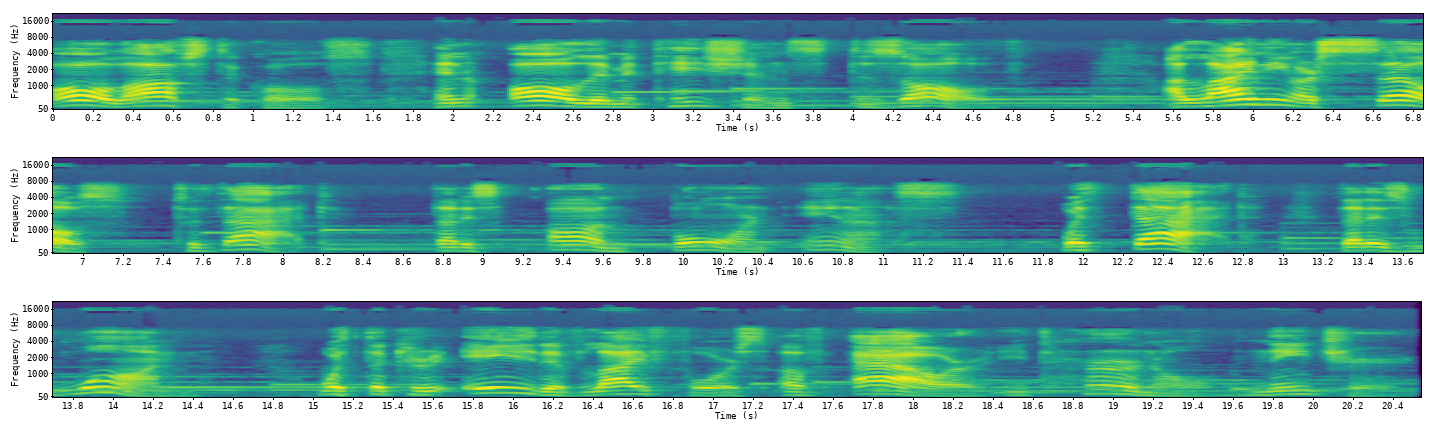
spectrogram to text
all obstacles, and all limitations dissolve, aligning ourselves to that that is unborn in us, with that that is one with the creative life force of our eternal nature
